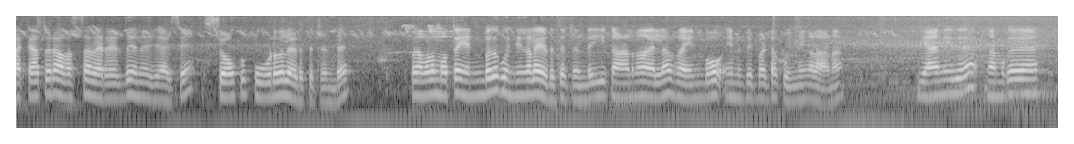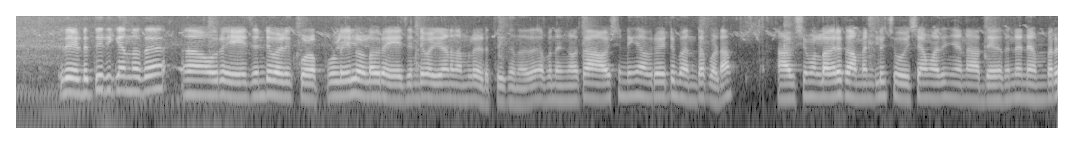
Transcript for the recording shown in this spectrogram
പറ്റാത്തൊരവസ്ഥ വരരുത് എന്ന് വിചാരിച്ച് സ്റ്റോക്ക് കൂടുതൽ എടുത്തിട്ടുണ്ട്. അപ്പോൾ നമ്മൾ മൊത്തം എൺപത് കുഞ്ഞുങ്ങളെ എടുത്തിട്ടുണ്ട്. ഈ കാണുന്നതെല്ലാം റെയിൻബോ ഇനത്തിൽപ്പെട്ട കുഞ്ഞുങ്ങളാണ്. ഞാനിത് നമുക്ക് ഇത് എടുത്തിരിക്കുന്നത് ഒരു ഏജന്റ് വഴി കുഴപ്പുള്ളിയിലുള്ള ഒരു ഏജന്റ് വഴിയാണ് നമ്മൾ എടുത്തിരിക്കുന്നത്. അപ്പോൾ നിങ്ങൾക്ക് ആവശ്യമുണ്ടെങ്കിൽ അവരുമായിട്ട് ബന്ധപ്പെടാം. ആവശ്യമുള്ളവർ കമന്റിൽ ചോദിച്ചാൽ മതി. ഞാൻ അദ്ദേഹത്തിന്റെ നമ്പർ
